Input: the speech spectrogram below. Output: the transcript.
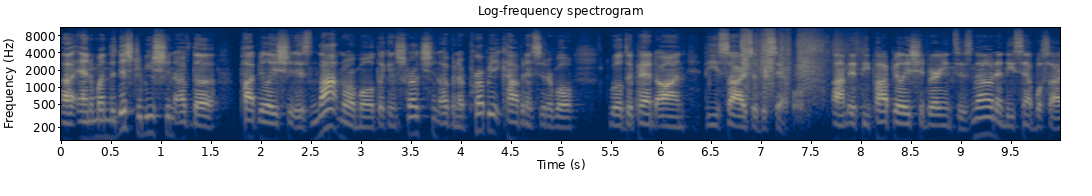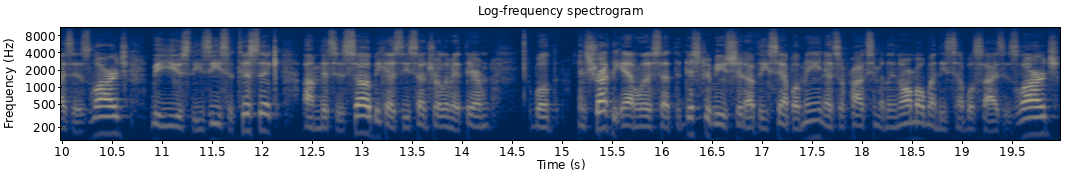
Uh, and when the distribution of the population is not normal, the construction of an appropriate confidence interval will depend on the size of the sample. Um, if the population variance is known and the sample size is large, we use the z statistic. Um, this is so because the central limit theorem will instruct the analyst that the distribution of the sample mean is approximately normal when the sample size is large.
